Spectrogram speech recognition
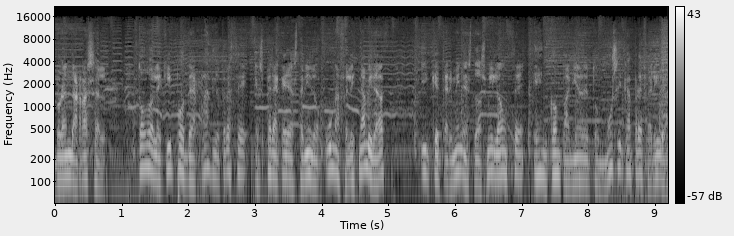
Brenda Russell. Todo el equipo de Radio 13 espera que hayas tenido una feliz Navidad y que termines 2011 en compañía de tu música preferida.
